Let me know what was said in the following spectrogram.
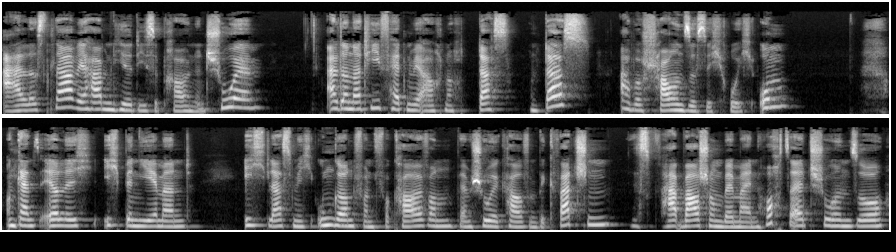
Alles klar, wir haben hier diese braunen Schuhe. Alternativ hätten wir auch noch das und das, aber schauen Sie sich ruhig um. Und ganz ehrlich, ich bin jemand, ich lasse mich ungern von Verkäufern beim Schuhe kaufen bequatschen. Das war schon bei meinen Hochzeitsschuhen so.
